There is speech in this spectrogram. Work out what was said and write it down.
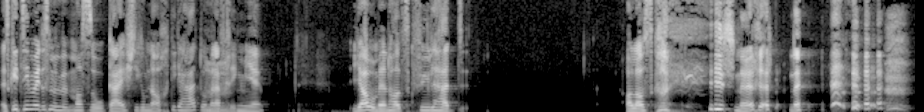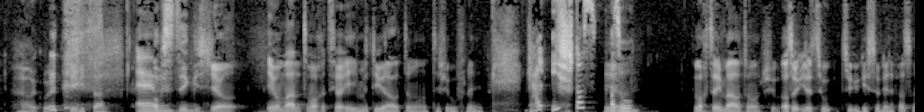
es gibt immer dass man mal so geistige Umnachtungen hat, wo man einfach irgendwie, ja, wo man dann halt das Gefühl hat, Alaska ist näher. Nein. Ja, gut, digital. Ähm, Aber das Ding ist ja, im Moment machen sie ja immer die Tür automatisch auf, nicht? Gell, ist das? Ja. Also, Macht es ja immer automatisch. Also in den Zu Zügen ist es auf jeden Fall so.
